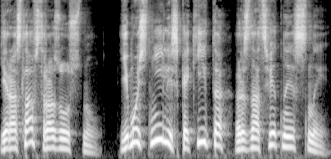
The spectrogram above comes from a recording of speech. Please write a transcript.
Ярослав сразу уснул. Ему снились какие-то разноцветные сны.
